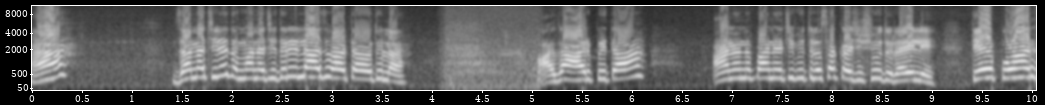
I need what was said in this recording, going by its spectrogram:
हा? जनाची नाही तर मनाची तरी लाज वाटावं तुला. अगं अर्पिता आनंद पाण्याची मी तुला सकाळची शोधू राहिले. ते पोर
